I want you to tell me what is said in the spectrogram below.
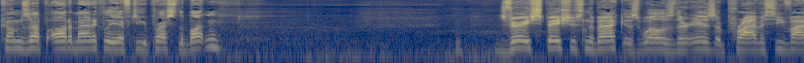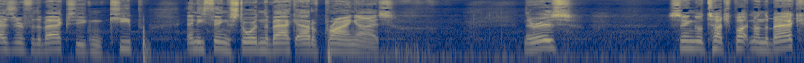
Comes up automatically after you press the button. It's very spacious in the back as well as there is a privacy visor for the back so you can keep anything stored in the back out of prying eyes. There is single touch button on the back.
